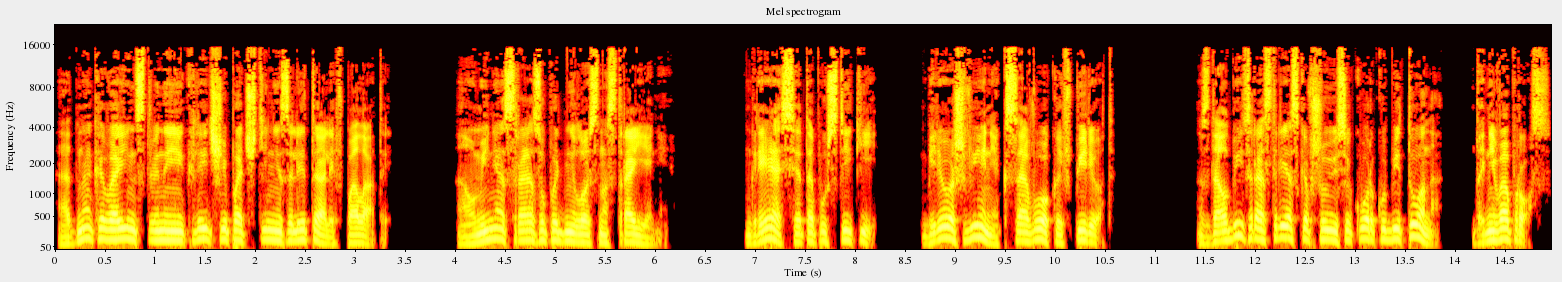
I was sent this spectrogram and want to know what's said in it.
Однако воинственные кличи почти не залетали в палаты. А у меня сразу поднялось настроение. Грязь — это пустяки. Берешь веник, совок и вперед. Сдолбить растрескавшуюся корку бетона? Да не вопрос.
